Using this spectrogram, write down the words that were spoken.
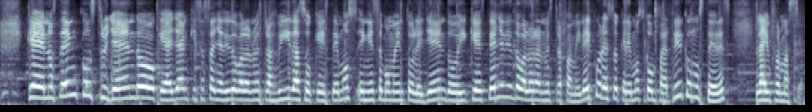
que nos estén construyendo, que hayan quizás añadido valor a nuestras vidas o que estemos en ese momento leyendo y que esté añadiendo valor a nuestra familia. Y por eso queremos compartir con ustedes la información.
